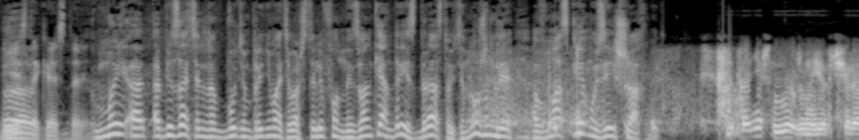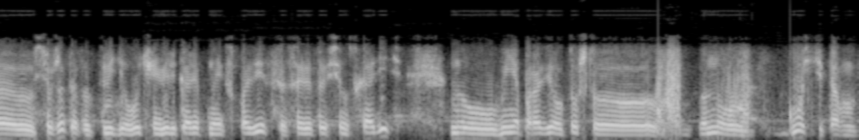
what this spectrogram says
Есть такая история. Мы обязательно будем принимать ваши телефонные звонки. Андрей, здравствуйте. Нужен ли в Москве музей шахмат? Да, конечно, нужен. Я вчера сюжет этот видел, очень великолепная экспозиция, советую всем сходить. Но меня поразило то, что ну, гости там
